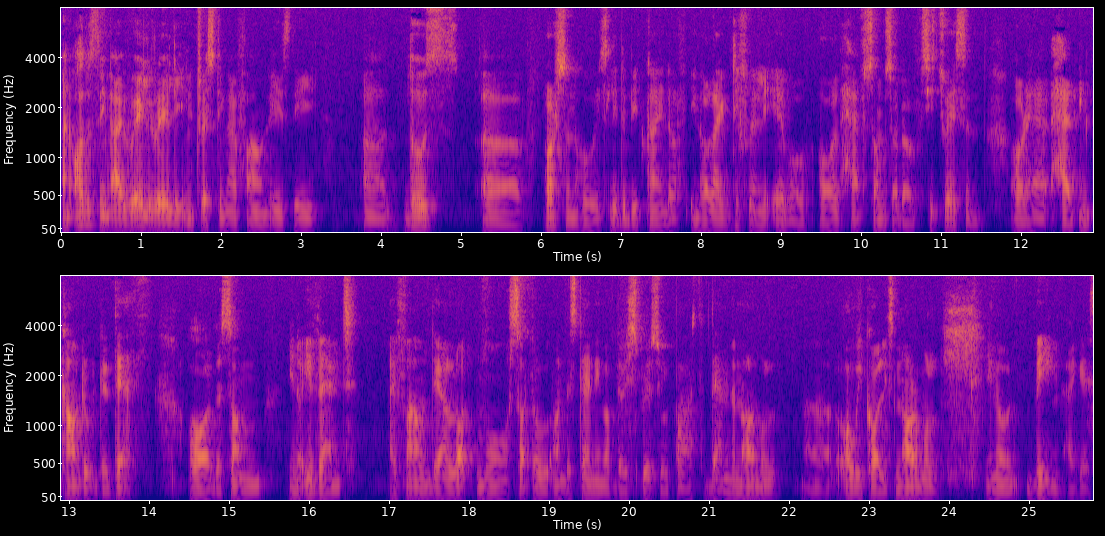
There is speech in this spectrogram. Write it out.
another thing I really, really interesting I found is the, uh, those uh, person who is little bit kind of you know like differently able or have some sort of situation or ha- had encounter with the death or the some you know event i found they are a lot more subtle understanding of their spiritual path than the normal uh, or we call it normal you know being i guess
